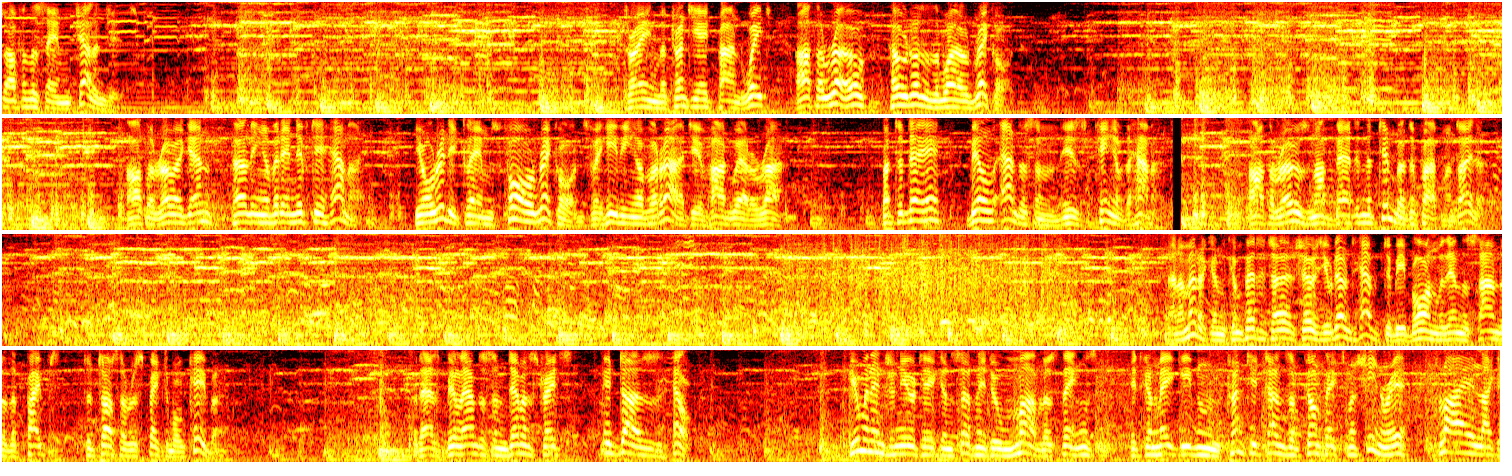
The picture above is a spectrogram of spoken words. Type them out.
boats offer the same challenges. Throwing the 28-pound weight, Arthur Rowe, holder of the world record. Arthur Rowe again, hurling a very nifty hammer. He already claims four records for heaving a variety of hardware around. But today, Bill Anderson is king of the hammer. Arthur Rowe's not bad in the timber department either. American competitor shows you don't have to be born within the sound of the pipes to toss a respectable caber. But as Bill Anderson demonstrates, it does help. Human ingenuity can certainly do marvelous things. It can make even 20 tons of complex machinery fly like a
